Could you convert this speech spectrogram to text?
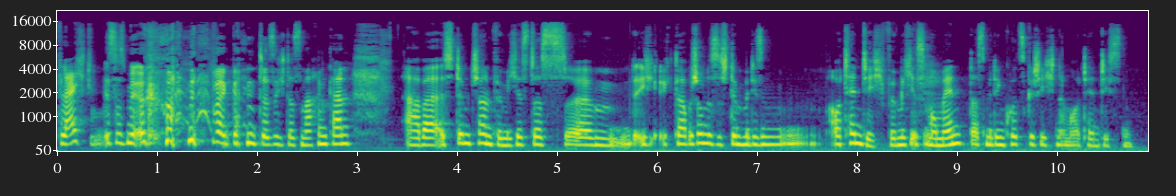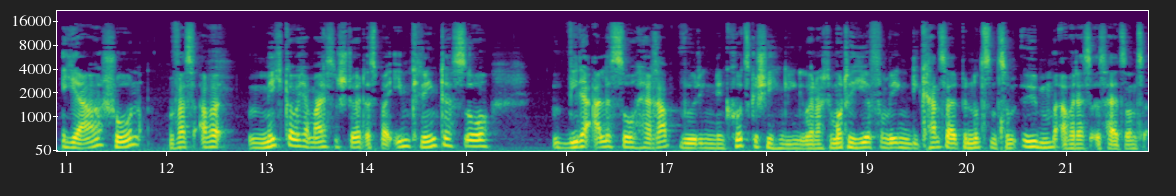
Vielleicht ist es mir irgendwann vergönnt, dass ich das machen kann. Aber es stimmt schon. Für mich ist das, ähm, ich, ich glaube schon, dass es stimmt mit diesem authentisch. Für mich ist im Moment das mit den Kurzgeschichten am authentischsten. Ja, schon. Was aber mich, glaube ich, am meisten stört, ist, bei ihm klingt das so, wieder alles so herabwürdigen den Kurzgeschichten gegenüber, nach dem Motto hier von wegen, die kannst du halt benutzen zum Üben, aber das ist halt sonst.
